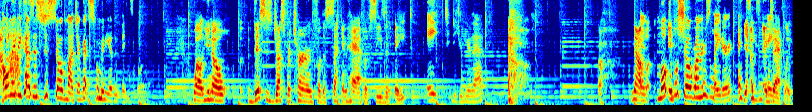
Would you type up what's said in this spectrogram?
Only because it's just so much. I got so many other things going on. Well, you know, this is just returned for the second half of season eight. Eight. Did you hear that? now, and multiple if, showrunners later. yeah, exactly. Eight.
